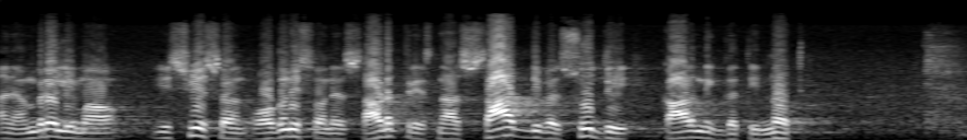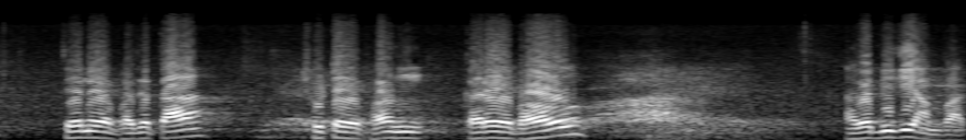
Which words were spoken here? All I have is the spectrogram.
અને અમરેલીમાં ઈસવીસન, ઓગણીસો ને સાડત્રીસના સાત દિવસ સુધી કાળની ગતિ નહોતી. તેને ભજતા છૂટે ભંગ કરે ભવ. હવે બીજી આમ વાત.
